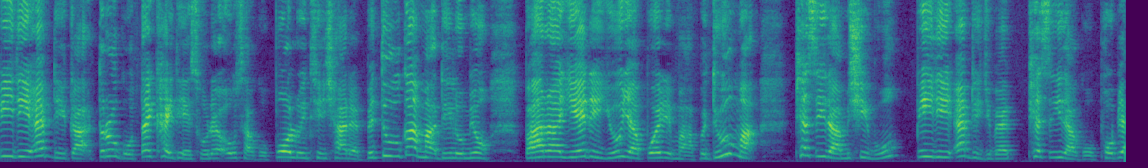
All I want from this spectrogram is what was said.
PDF တွေကသူတို့ကိုတိုက်ခိုက်တယ်ဆိုတဲ့ဥစ္စာကိုပေါ်လွင်ထင်ရှားတယ်ဘယ်သူကမှဒီလိုမျိုးဘာသာရေးတွေရိုးရာပွဲတွေမှာဘယ်သူမှဖျက်ဆီးတာမရှိဘူး PDF တွေကြီးပဲဖျက်ဆီးတာကိုဖော်ပြ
